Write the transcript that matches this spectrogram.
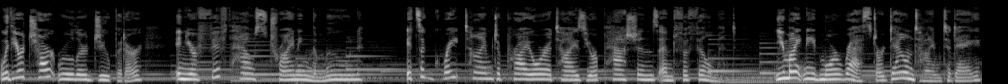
With your chart ruler Jupiter in your fifth house trining the moon, it's a great time to prioritize your passions and fulfillment. You might need more rest or downtime today,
